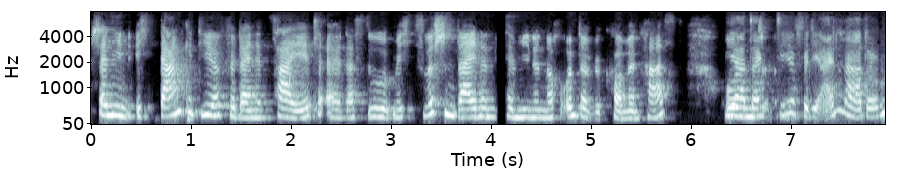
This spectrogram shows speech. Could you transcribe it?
Janine, ich danke dir für deine Zeit, äh, dass du mich zwischen deinen Terminen noch unterbekommen hast. Und ja, danke dir für die Einladung.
